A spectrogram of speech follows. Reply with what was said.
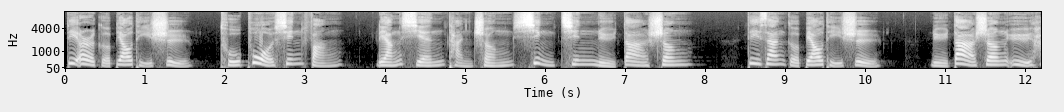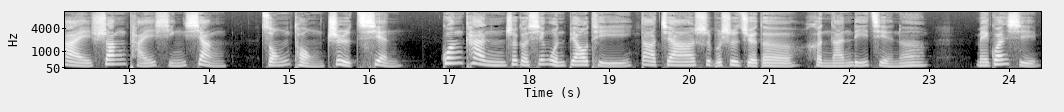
第二个标题是“突破新房，梁贤坦诚性侵女大生”，第三个标题是“女大生遇害伤台形象，总统致歉”。光看这个新闻标题，大家是不是觉得很难理解呢？没关系，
